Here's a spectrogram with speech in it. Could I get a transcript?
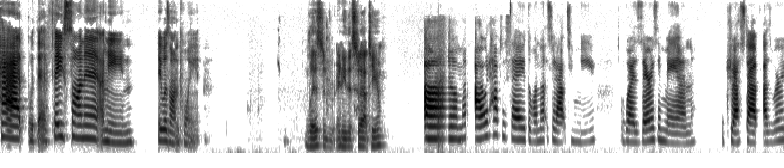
hat with the face on it. I mean, it was on point. Liz, did any that stood out to you? Um, I would have to say the one that stood out to me was there is a man dressed up as we were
